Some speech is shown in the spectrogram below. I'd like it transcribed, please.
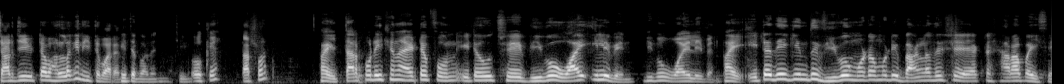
যার যেটা ভালো লাগে নিতে পারেন? নিতে পারেন জি। ওকে তারপর? ভাই তারপর এখানে আরেকটা ফোন এটা হচ্ছে Vivo Y eleven Vivo Y eleven ভাই এটা দিয়ে কিন্তু ভিভো মোটামুটি বাংলাদেশে একটা সারা পাইছে।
